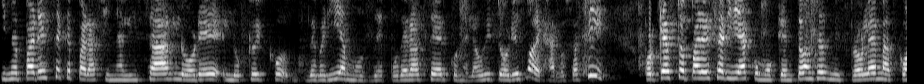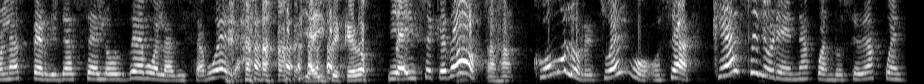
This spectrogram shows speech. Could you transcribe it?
y me parece que para finalizar, Lore, lo que hoy deberíamos de poder hacer con el auditorio es no dejarlos así, porque esto parecería como que entonces mis problemas con las pérdidas se los debo a la bisabuela. y ahí se quedó. y ahí se quedó. ¿Cómo lo resuelvo? O sea, ¿qué hace Lorena cuando se da cuenta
